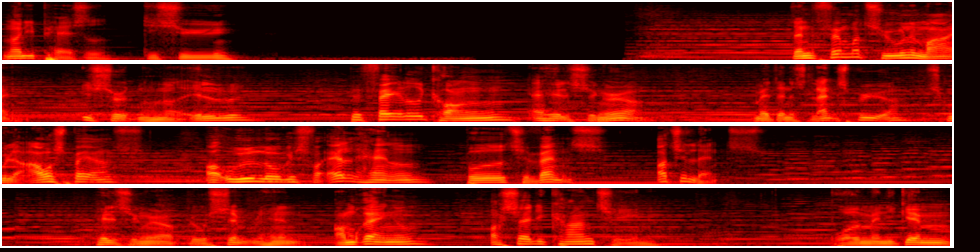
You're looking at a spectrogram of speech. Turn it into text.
når de passede de syge. Den 25. maj i 1711 befalede kongen af Helsingør med dens landsbyer skulle afspærres og udelukkes for al handel, både til vands og til lands. Helsingør blev simpelthen omringet og sat i karantæne. Brød man igennem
